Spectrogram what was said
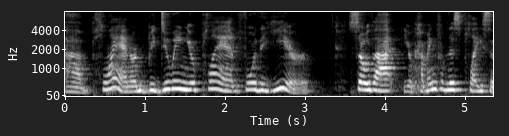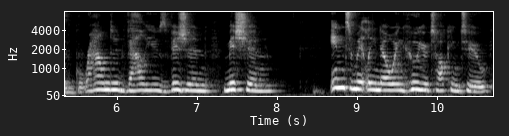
uh, plan or be doing your plan for the year so that you're coming from this place of grounded values, vision, mission, intimately knowing who you're talking to,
